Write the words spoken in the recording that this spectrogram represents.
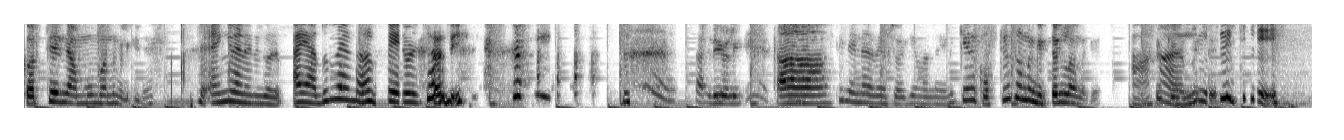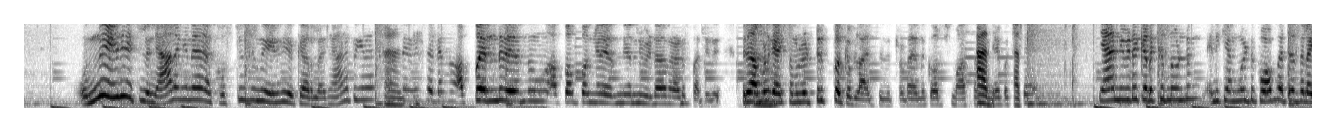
കുറച്ച് കഴിഞ്ഞ് അമ്മൂമ്മ എന്ന് വിളിക്കും എങ്ങനെയാണ് അയ്യ അതും വേണ്ട. പേര് വിളിച്ചാൽ മതി. അടിപൊളി. ആ പിന്നെ എന്നാ ചോദിക്കാൻ വന്നത് എനിക്ക് ക്വസ്റ്റ്യൻസ് ഒന്നും കിട്ടണില്ല എന്നൊക്കെ ഒന്നും എഴുതി വെച്ചില്ലേ. ഞാനങ്ങനെ ക്വസ്റ്റ്യൻസ് ഒന്നും എഴുതി വെക്കാറില്ല. ഞാനിപ്പോ ഇങ്ങനെ. അപ്പൊ എന്ത് വരുന്നു? അപ്പൊ അപ്പൊ അങ്ങനെ എറിഞ്ഞ് എറിഞ്ഞ് വിടാറാണ് പതിവ്. പിന്നെ നമ്മൾ കഴിച്ച് നമ്മൾ ട്രിപ്പ് ഒക്കെ പ്ലാൻ ചെയ്തിട്ടുണ്ടായിരുന്നു കുറച്ച് മാസം. പക്ഷെ ഞാൻ ഇവിടെ കിടക്കുന്നോണ്ടും എനിക്ക് അങ്ങോട്ട് പോകാൻ പറ്റത്തില്ല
